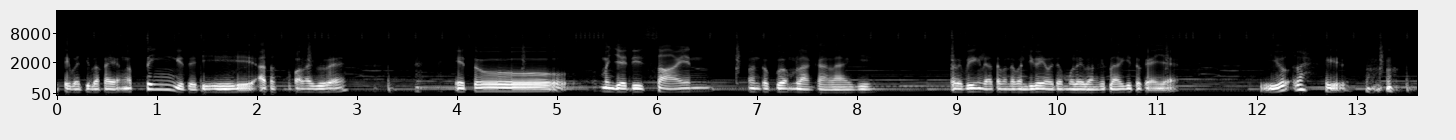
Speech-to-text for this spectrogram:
tiba-tiba kayak ngeting gitu di atas kepala gue itu menjadi sign untuk gue melangkah lagi. Terlebih ngeliat teman-teman juga yang udah mulai bangkit lagi tuh kayaknya yuk lah gitu.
